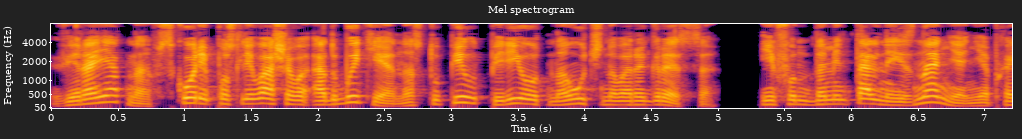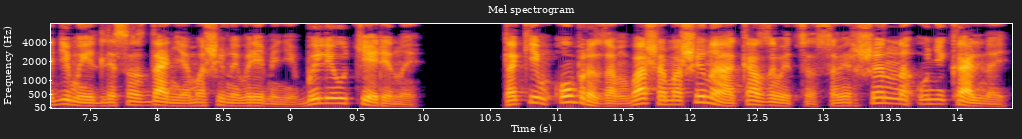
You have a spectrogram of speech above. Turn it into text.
Вероятно, вскоре после вашего отбытия наступил период научного регресса, и фундаментальные знания, необходимые для создания машины времени, были утеряны. Таким образом, ваша машина оказывается совершенно уникальной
